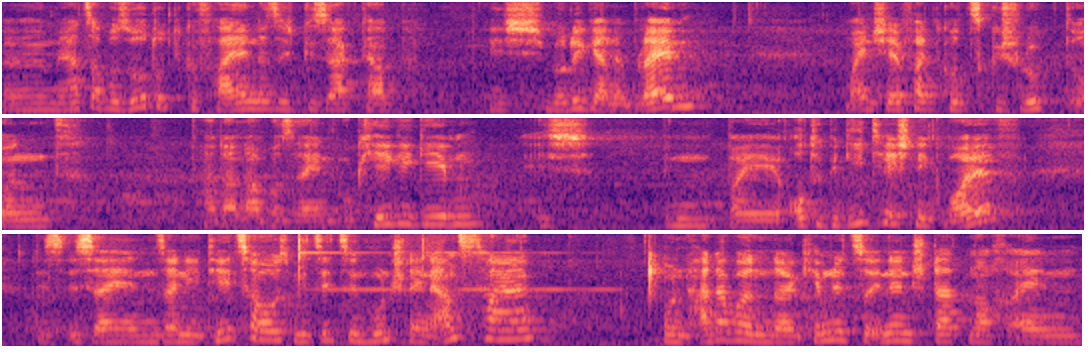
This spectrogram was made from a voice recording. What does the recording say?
Äh, mir hat es aber so dort gefallen, dass ich gesagt habe, ich würde gerne bleiben. Mein Chef hat kurz geschluckt und hat dann aber sein Okay gegeben. Ich bin bei Orthopädie-Technik Wolf. Das ist ein Sanitätshaus mit Sitz in Hohenstein-Ernsthal und hat aber in der Chemnitzer Innenstadt noch ein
